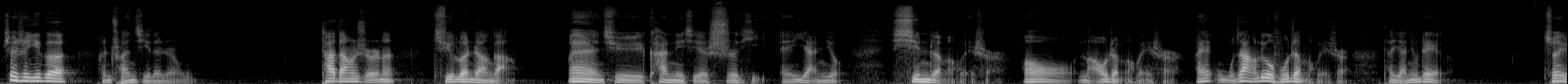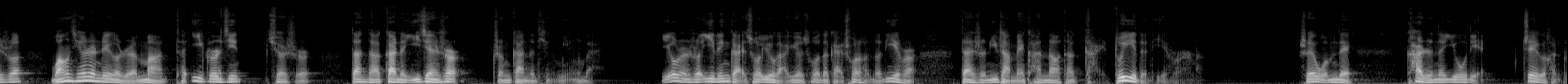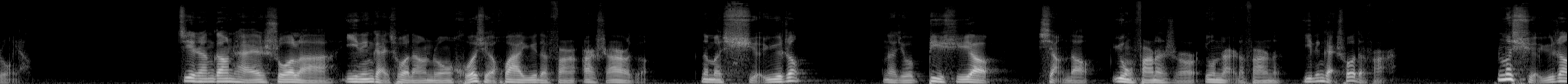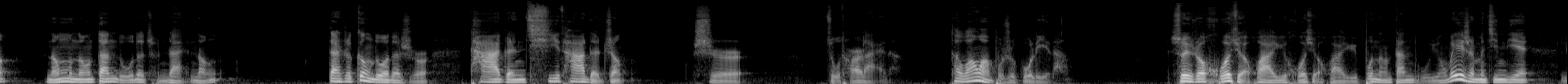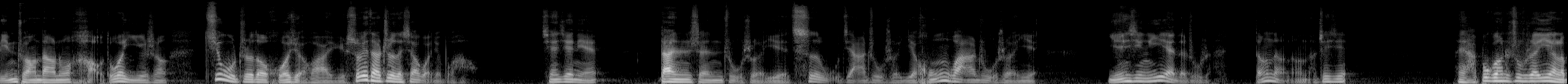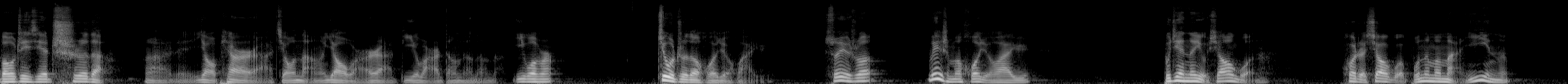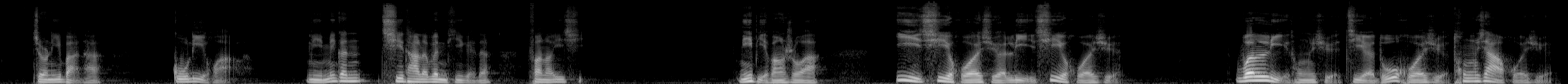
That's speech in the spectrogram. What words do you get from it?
这是一个很传奇的人物。他当时呢去乱葬岗，哎，去看那些尸体，哎，研究心怎么回事儿。哦，脑怎么回事哎，五脏六腑怎么回事他研究这个，所以说王清任这个人嘛，他一根筋确实，但他干这一件事儿真干得挺明白。也有人说一林改错，越改越错，他改错了很多地方，但是你咋没看到他改对的地方呢？所以我们得看人的优点，这个很重要。既然刚才说了一林改错当中活血化瘀的方二十二个，那么血瘀症。那就必须要想到用方的时候用哪儿的方呢？医林改错的方。那么血瘀症能不能单独的存在？能，但是更多的时候，它跟其他的症是组团来的，它往往不是孤立的。所以说，活血化瘀，活血化瘀不能单独用。为什么今天临床当中好多医生就知道活血化瘀，所以他治的效果就不好？前些年。丹参注射液、刺五加注射液、红花注射液、银杏叶的注射等等等等这些，哎呀，不光是注射液了，包括这些吃的啊，这药片啊、胶囊、药丸啊、滴丸等等等等，一窝蜂，就知道活血化瘀。所以说，为什么活血化瘀不见得有效果呢？或者效果不那么满意呢？就是你把它孤立化了，你没跟其他的问题给它。放到一起，你比方说啊，益气活血、理气活血、温里通血、解毒活血、通下活血，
